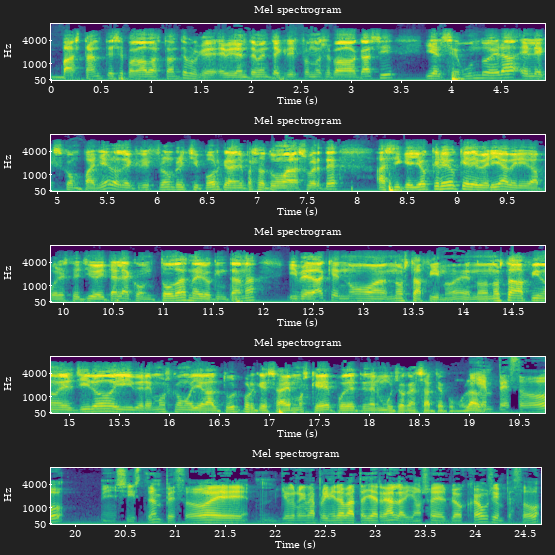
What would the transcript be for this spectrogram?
Bastante, se pagaba bastante, porque evidentemente Chris Froome no se pagaba casi. Y el segundo era el ex compañero de Chris Froome, Richie Porte, que el año pasado tuvo mala suerte. Así que yo creo que debería haber ido a por este Giro de Italia con todas Nairo Quintana. Y verdad que no, no está fino, ¿eh? no, no está fino el Giro y veremos cómo llega el Tour, porque sabemos que puede tener mucho cansancio acumulado. Y empezó, insisto, empezó, eh, yo creo que la primera batalla real la vimos en el Blockhouse y empezó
